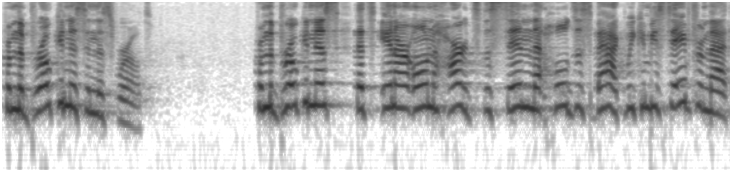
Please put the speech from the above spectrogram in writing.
from the brokenness in this world. from the brokenness that's in our own hearts, the sin that holds us back. We can be saved from that.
